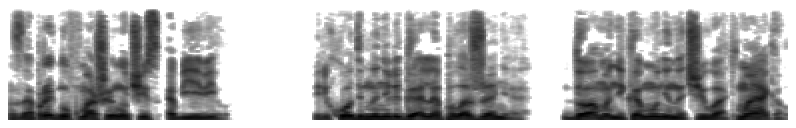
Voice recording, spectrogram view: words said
Запрыгнув в машину, Чиз объявил. «Переходим на нелегальное положение. Дома никому не ночевать. Майкл,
